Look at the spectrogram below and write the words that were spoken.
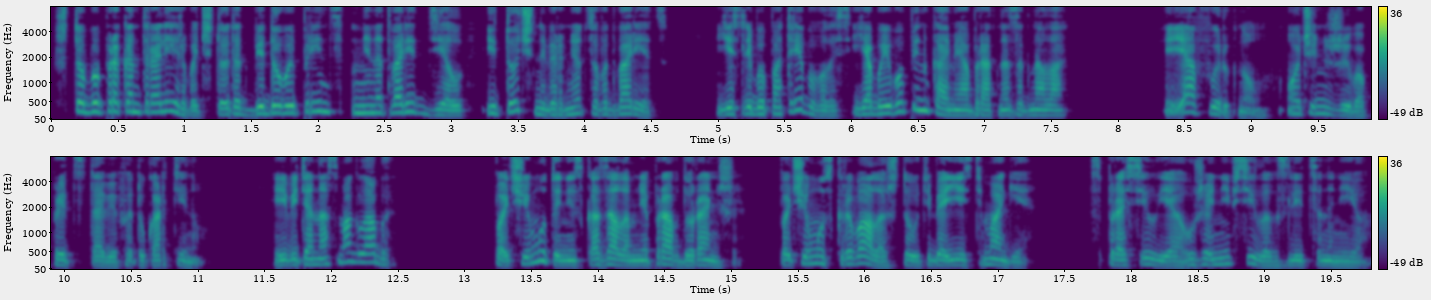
«Чтобы проконтролировать, что этот бедовый принц не натворит дел и точно вернется во дворец. Если бы потребовалось, я бы его пинками обратно загнала». Я фыркнул, очень живо представив эту картину. И ведь она смогла бы. «Почему ты не сказала мне правду раньше? Почему скрывала, что у тебя есть магия?» — спросил я, уже не в силах злиться на нее.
